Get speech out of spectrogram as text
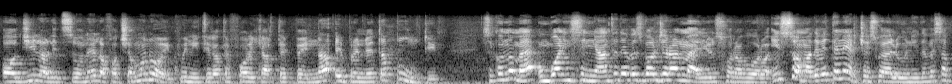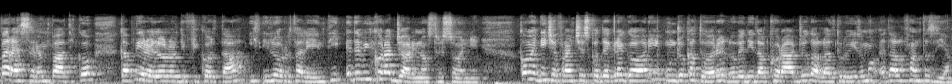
Oggi la lezione la facciamo noi, quindi tirate fuori carta e penna e prendete appunti. Secondo me un buon insegnante deve svolgere al meglio il suo lavoro. Insomma, deve tenerci ai suoi alunni, deve saper essere empatico, capire le loro difficoltà, i, i loro talenti e deve incoraggiare i nostri sogni. Come dice Francesco De Gregori, un giocatore lo vedi dal coraggio, dall'altruismo e dalla fantasia.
